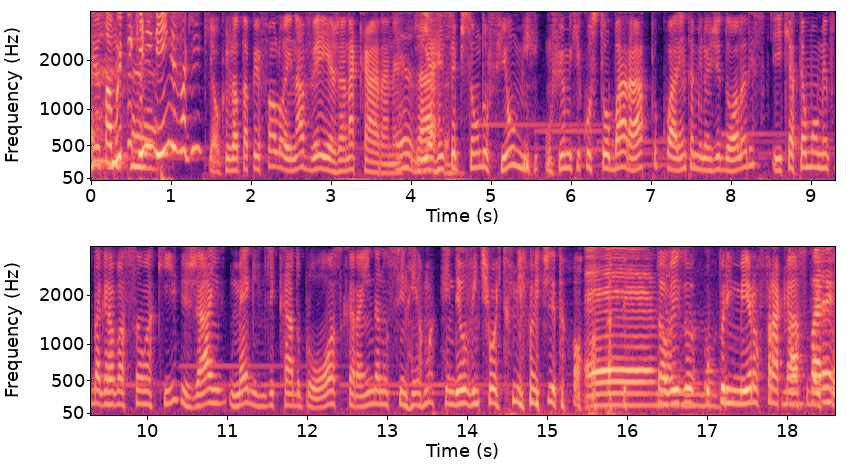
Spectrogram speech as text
Viu? Tá muito pequenininho isso aqui. Que é o que o JP falou aí, na veia, já na cara, né? Exato. E a recepção do filme, um filme que custou barato, 40 milhões de dólares, e que até o momento da gravação aqui, já mega indicado pro Oscar, ainda no cinema, rendeu 28 milhões de dólares. É. Talvez não- o, não- o primeiro fracasso da história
